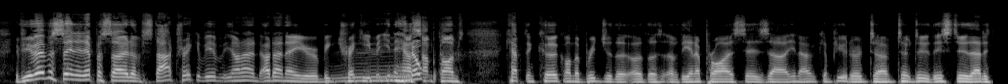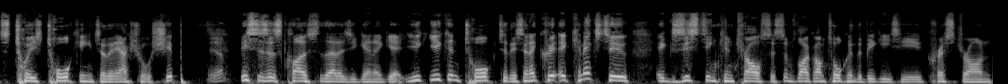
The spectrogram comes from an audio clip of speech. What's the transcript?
if you've ever seen an episode of Star Trek, if you ever, I don't, I don't know, you're a big Trekkie, but you know how Nope. sometimes Captain Kirk on the bridge of the of the, of the Enterprise says, uh, you know, computer to, to do this, do that. It's he's talking to the actual ship. Yep. This is as close to that as you're going to get. You you can talk to this, and it, it connects to existing control systems. Like I'm talking the biggies here: Crestron,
